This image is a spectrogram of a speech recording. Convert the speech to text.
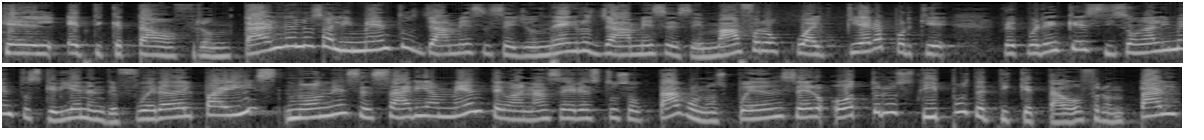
que el etiquetado frontal de los alimentos, llámese sellos negros, llámese semáforo, cualquiera, porque recuerden que si son alimentos que vienen de fuera del país, no necesariamente van a ser estos octágonos, pueden ser otros tipos de etiquetado frontal.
